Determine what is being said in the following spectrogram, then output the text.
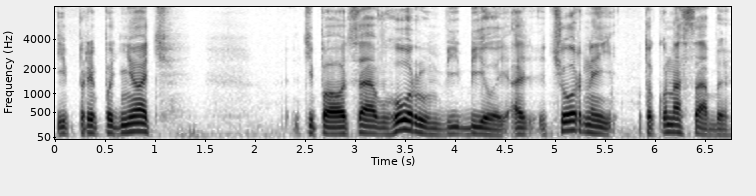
і приподняти типа оце вгору бі- білий, а чорний тако на себе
